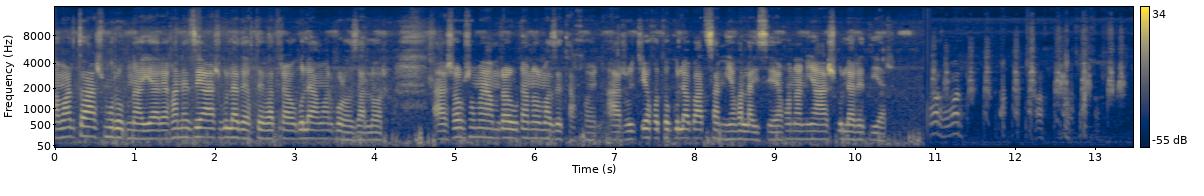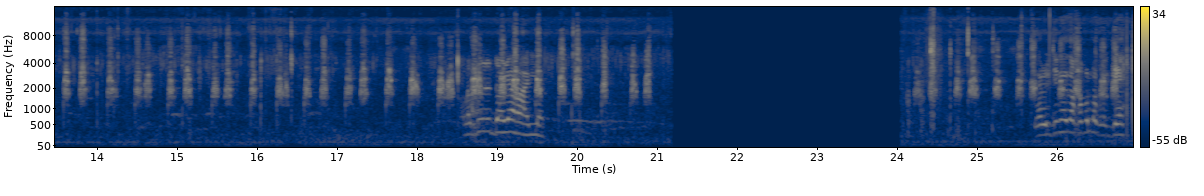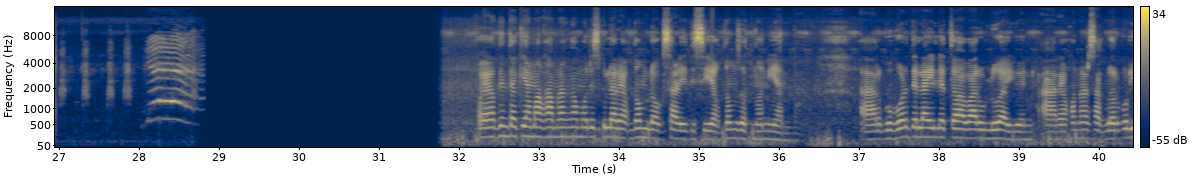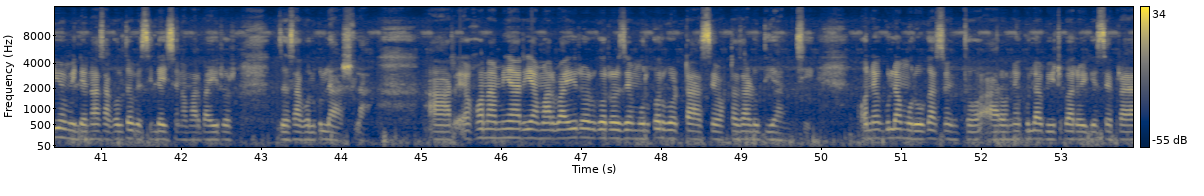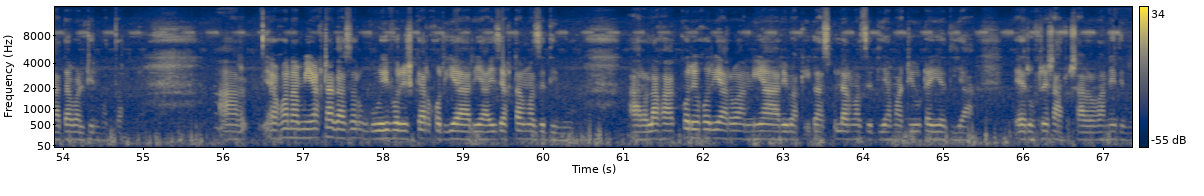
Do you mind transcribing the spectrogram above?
আমার তো আঁশ মুরগ নাই আর এখানে যে আঁশগুলা দেখতে পাত্রা ওগুলা আমার বড় জালর। আর সব সময় আমরা উঠানোর মাঝে থাকেন। আর রুচিয়ে কতগুলা বাচ্চা নিয়ে ফেলাইছে এখন আনিয়া আঁশগুলারে দিয়ার। daya hayat. কয়েকদিন থাকি আমার কামরাঙ্গা মরিচগুলার একদম লগ ছাড়ি দিছি, একদম যত্ন নিয়ান না। আর গোবর দিলাইলে তো আবার উলু আইন আর এখন আর ছাগলের বড়িও মিলে না ছাগল তো বেশি লাইছেন আমার বাইরের যে ছাগলগুলা আসলা। আর এখন আমি আর আমার বাইরের ঘরের যে মুরগর ঘরটা আছে, একটা ঝাড়ু দিয়ে আনছি। অনেকগুলা মুরগ আছেন তো আর অনেকগুলা বিট বার হয়ে গেছে প্রায় আধা বালতির মতন। আর এখন আমি একটা গাছের গুড়ি পরিষ্কার করিয়া আর আইজ একটার মাঝে দিমু। আর ওলা ভাগ করে করি আরও আনিয়া আর বাকি গাছগুলার মাঝে দিয়া মাটি উঠাইয়া দিয়া এর উপরে সার পানি দিব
